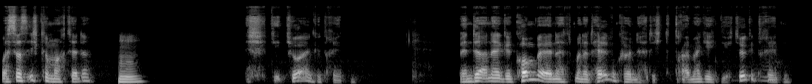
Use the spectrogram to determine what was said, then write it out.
Weißt du, was ich gemacht hätte? Hm. Ich hätte die Tür eingetreten. Wenn da einer gekommen wäre, dann hätte man nicht helfen können, hätte ich dreimal gegen die Tür getreten.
